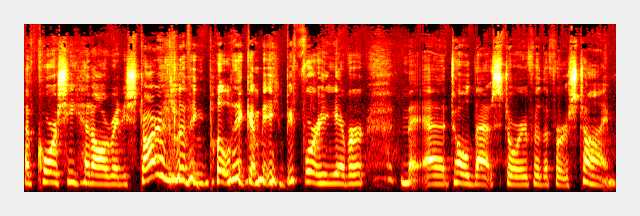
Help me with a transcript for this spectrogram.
Of course, he had already started living polygamy before he ever uh, told that story for the first time.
